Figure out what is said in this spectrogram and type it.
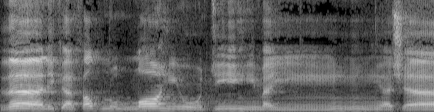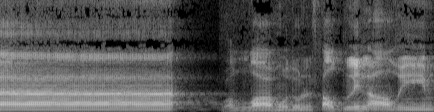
ذلك فضل الله يؤتيه من يشاء. والله ذو الفضل العظيم.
